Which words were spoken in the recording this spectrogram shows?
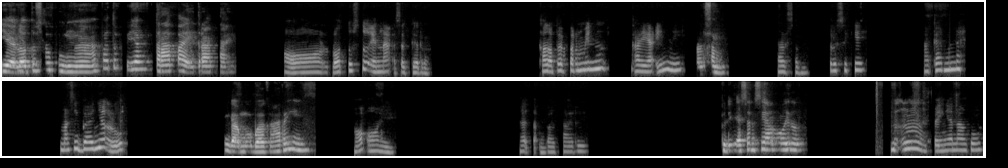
Iya, lotus tuh bunga apa tuh yang teratai, teratai. Oh, lotus tuh enak seger. Kalau peppermint kayak ini, Balsam. balsam. Terus iki akeh meneh. Masih banyak loh. Enggak mau bakarin. Oh, oh iya. Nggak tak bakari. Beli essential oil. Mm-mm, pengen aku.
